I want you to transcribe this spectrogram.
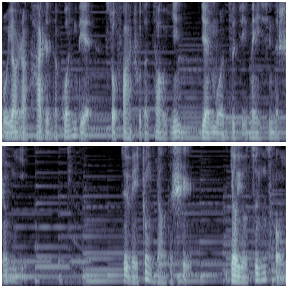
不要让他人的观点所发出的噪音淹没自己内心的声音。最为重要的是，要有遵从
